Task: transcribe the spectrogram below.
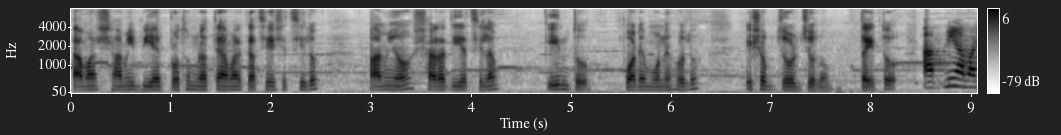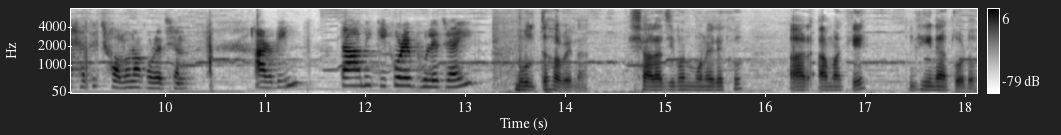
আমার স্বামী বিয়ের প্রথম রাতে আমার কাছে এসেছিল? আমিও সাড়া দিয়েছিলাম কিন্তু পরে মনে হলো এসব জোর জুলুম তাই তো? আপনি আমার সাথে ছলনা করেছেন। আরবিন তা আমি কি করে ভুলে যাই? ভুলতে হবে না। সারা জীবন মনে রেখো আর আমাকে ঘৃণা করো।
